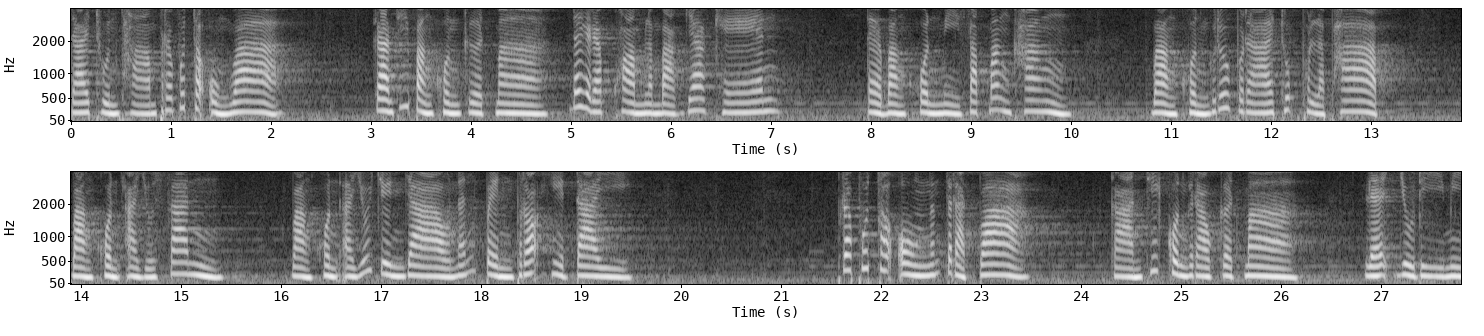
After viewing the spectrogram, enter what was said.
ได้ทูลถามพระพุทธองค์ว่า การที่บางคนเกิดมาได้รับความลำบากยากแค้น แต่บางคนมีทรัพย์มั่งคั่ง บางคนรูปร้ายทุกพลภาพ บางคนอายุสั้น บางคนอายุยืนยาวนั้นเป็นเพราะเหตุใด พระพุทธองค์นั้นตรัสว่า การที่คนเราเกิดมา และอยู่ดีมี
